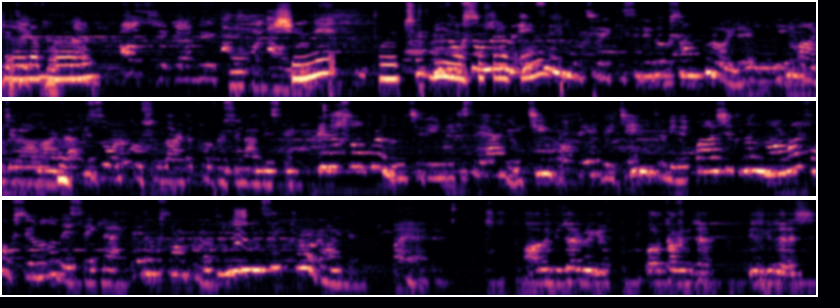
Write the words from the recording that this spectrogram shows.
Şöyle portakallı. Şimdi boyutu 1 ve 0 Doktorların en yapalım. zengin içeriklisi Redoxon Pro ile yeni maceralarda ve zorlu koşullarda profesyonel destek. Redoxon Pro'nun içeriğindeki selenyum, çinko, D ve C vitamini bağışıklığın normal fonksiyonunu destekler. Redoxon Pro, dinlediğinizi Pro verdi. Abi güzel bir gün. Ortam güzel. Biz güzeliz.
